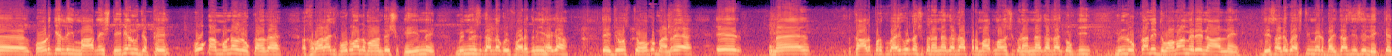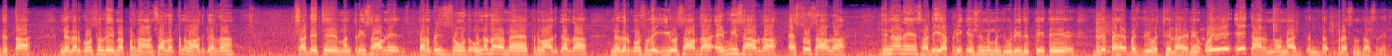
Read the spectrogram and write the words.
ਕੋੜ ਕੇ ਲਈ ਮਾਰਨੇ ਸ਼ਤੀਰੀਆਂ ਨੂੰ ਜੱਫੇ, ਉਹ ਕੰਮ ਉਹਨਾਂ ਲੋਕਾਂ ਦਾ ਅਖਬਾਰਾਂ 'ਚ ਫੋਟੋਆਂ ਲਵਾਉਣ ਦੇ ਸ਼ੌਕੀਨ ਨੇ। ਮੈਨੂੰ ਇਸ ਗੱਲ ਦਾ ਕੋਈ ਫ਼ਰਕ ਨਹੀਂ ਹੈਗਾ। ਤੇ ਜੋ ਚੌਂਕ ਬਣ ਰਿਹਾ, ਇਹ ਮੈਂ ਅਕਾਲ ਪੁਰਖ ਵਾਹਿਗੁਰੂ ਦਾ ਸ਼ੁਕਰਾਨਾ ਕਰਦਾ, ਪ੍ਰਮਾਤਮਾ ਦਾ ਸ਼ੁਕਰਾਨਾ ਕਰਦਾ ਕਿਉਂਕਿ ਮੈਨੂੰ ਲੋਕਾਂ ਦੀ ਦੁਆਵਾਂ ਮੇਰੇ ਨਾਲ ਨੇ। ਜੇ ਸਾਡੇ ਕੋਲ ਐਸਟੀਮੇਟ ਬਚਦਾ ਸੀ, ਅਸੀਂ ਲਿਖ ਕੇ ਦਿੱਤਾ। ਨਗਰ ਕੌਂਸਲ ਦੇ ਮੈਂ ਪ੍ਰਧਾਨ ਸਾਹਿਬ ਦਾ ਧੰਨਵਾਦ ਕਰਦਾ। ਸਾਡੇ ਇੱਥੇ ਮੰਤਰੀ ਸਾਹਿਬ ਨੇ ਤਰਨਪ੍ਰੀਤ ਸਿੰਘ ਸੋਂਦ ਉਹਨਾਂ ਦਾ ਮੈਂ ਧੰਨਵਾਦ ਕਰਦਾ। ਨਗਰ ਕੌਂਸਲ ਦੇ ਈਓ ਸਾਹਿਬ ਦਾ ਐਮਈ ਸਾਹਿਬ ਦਾ ਐਸਓ ਸਾਹਿਬ ਦਾ, ਜਿਨ੍ਹਾਂ ਨੇ ਸਾਡੀ ਐਪਲੀਕੇਸ਼ਨ ਨੂੰ ਮਨਜ਼ੂਰੀ ਦਿੱਤੀ ਤੇ ਜਿਹੜੇ ਪੈਸੇ ਬਚਦੇ ਉਹ ਇੱਥੇ ਲਾਏ ਨੇ। ਉਹ ਇਹ ਇਹ ਕਾਰਨ ਮੈਂ ਪ੍ਰੈਸ ਨੂੰ ਦੱਸ ਰਿਹਾ।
